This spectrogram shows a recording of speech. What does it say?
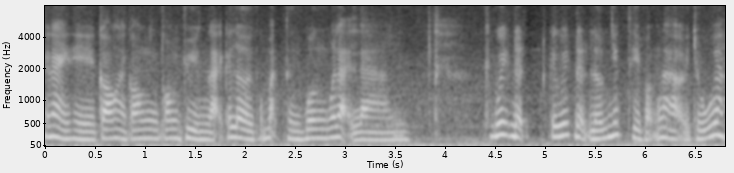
cái này thì con này con con truyền lại cái lời của mạnh thường quân với lại là cái quyết định cái quyết định lớn nhất thì vẫn là ở chú à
